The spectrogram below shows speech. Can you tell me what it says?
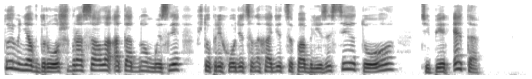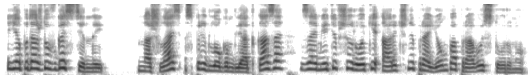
То меня в дрожь бросало от одной мысли, что приходится находиться поблизости, то теперь это. Я подожду в гостиной. Нашлась с предлогом для отказа, заметив широкий арочный проем по правую сторону.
